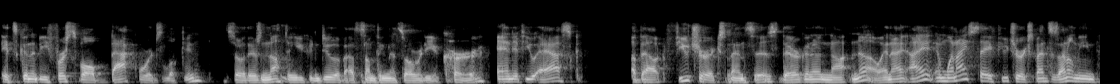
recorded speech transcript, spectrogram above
it's going to be, first of all, backwards looking. So there's nothing you can do about something that's already occurred. And if you ask about future expenses, they're going to not know. And I, I, and when I say future expenses, I don't mean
